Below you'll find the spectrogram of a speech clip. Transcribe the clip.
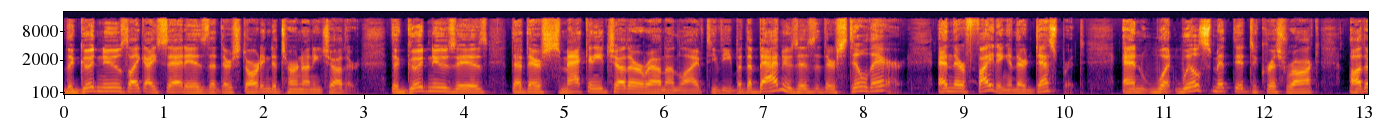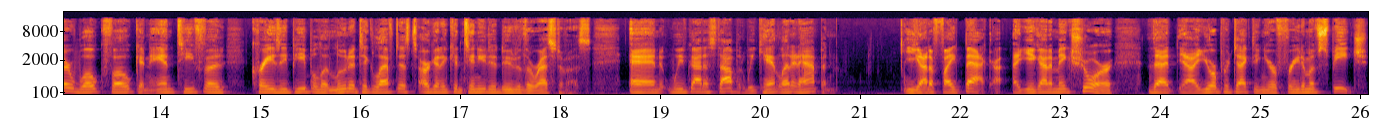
The good news, like I said, is that they're starting to turn on each other. The good news is that they're smacking each other around on live TV. But the bad news is that they're still there and they're fighting and they're desperate. And what Will Smith did to Chris Rock, other woke folk and Antifa crazy people and lunatic leftists are going to continue to do to the rest of us. And we've got to stop it. We can't let it happen you got to fight back. Uh, you got to make sure that uh, you're protecting your freedom of speech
